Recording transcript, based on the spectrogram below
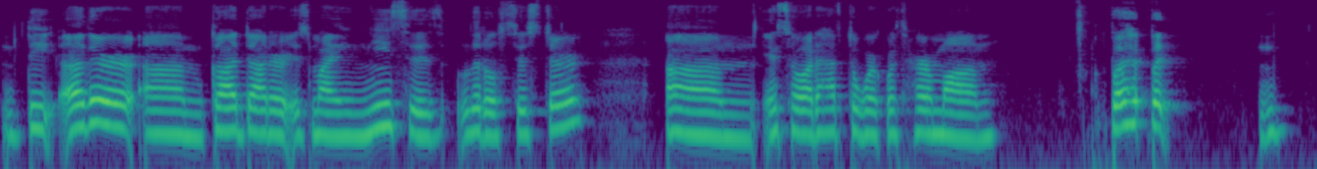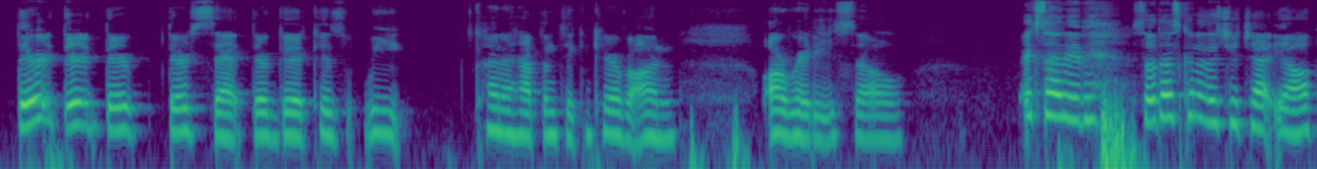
the other um, goddaughter is my niece's little sister. Um, and so I'd have to work with her mom. But but they're they're they're they're set. They're good because we kind of have them taken care of on already. So excited. So that's kind of the chit chat, y'all.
